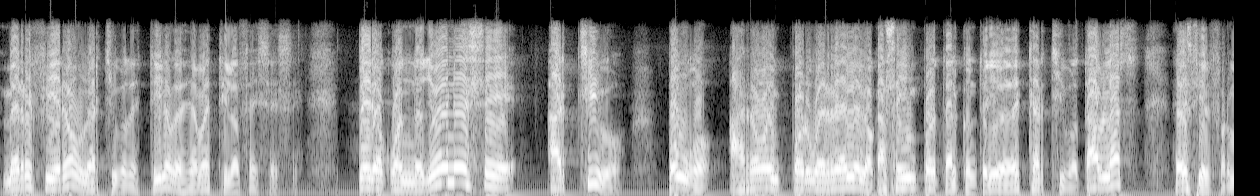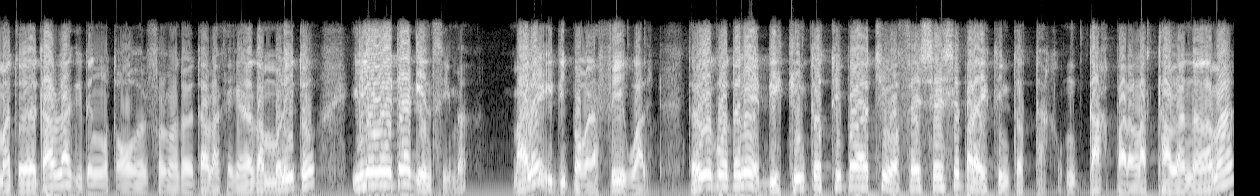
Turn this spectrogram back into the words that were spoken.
me refiero a un archivo de estilo que se llama estilo CSS. Pero cuando yo en ese archivo pongo arroba import URL, lo que hace es importar el contenido de este archivo tablas, es decir, el formato de tabla, aquí tengo todo el formato de tablas que queda tan bonito, y lo mete aquí encima. ¿Vale? Y tipografía igual. Entonces yo puedo tener distintos tipos de archivos CSS para distintos tags. Un tag para las tablas nada más,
